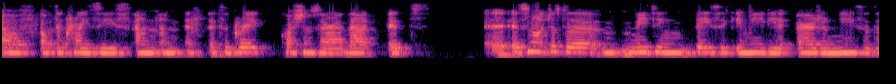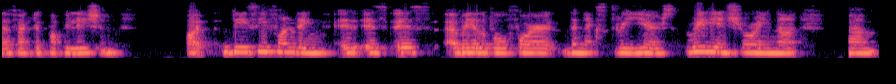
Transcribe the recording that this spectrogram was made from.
of, of the crises, and, and it's a great question, Sarah, that it's it's not just a meeting basic, immediate, urgent needs of the affected population, but DC funding is, is available for the next three years, really ensuring that um,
